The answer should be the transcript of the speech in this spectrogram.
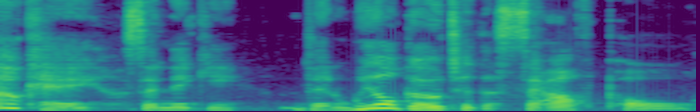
Okay, said Nicky. Then we'll go to the South Pole.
